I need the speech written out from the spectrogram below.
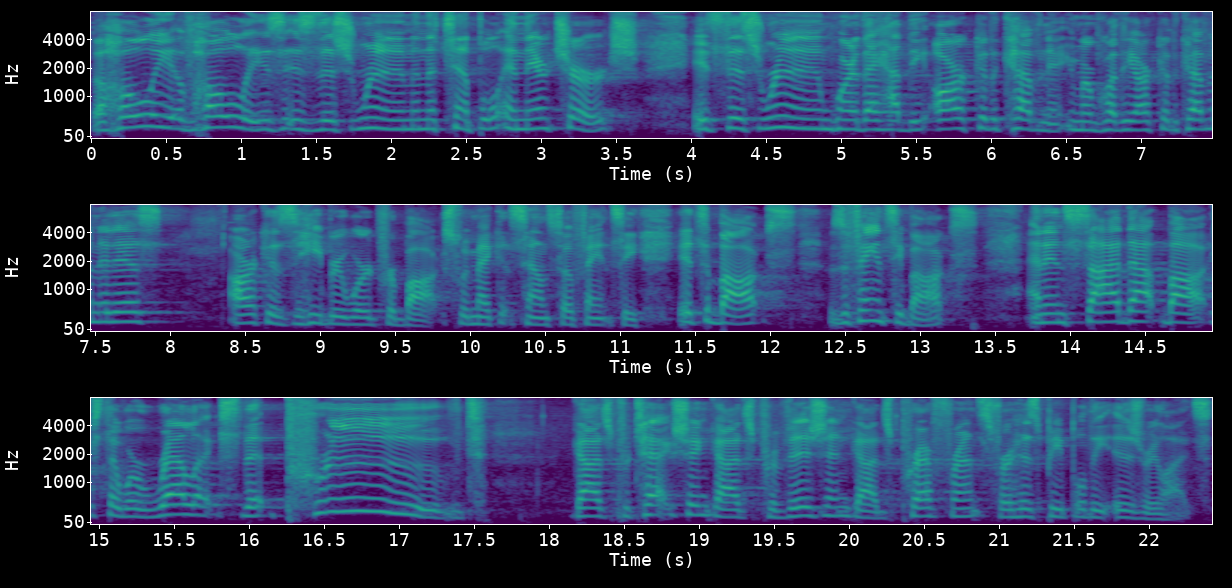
The Holy of Holies is this room in the temple in their church. It's this room where they had the Ark of the Covenant. You remember what the Ark of the Covenant is? Ark is the Hebrew word for box. We make it sound so fancy. It's a box, it was a fancy box. And inside that box, there were relics that proved God's protection, God's provision, God's preference for his people, the Israelites.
